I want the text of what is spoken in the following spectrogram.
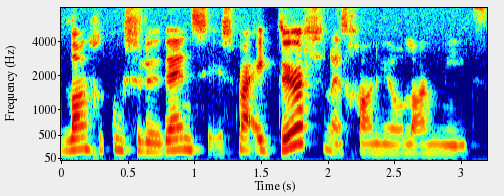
lang gekoesterde wens is. Maar ik durfde het gewoon heel lang niet.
